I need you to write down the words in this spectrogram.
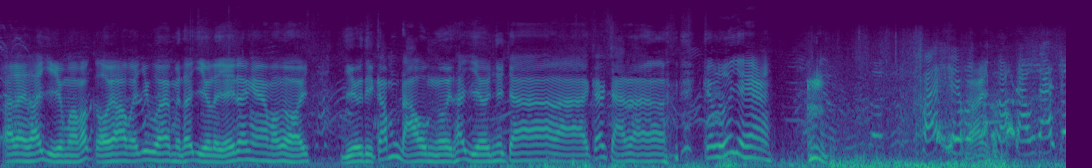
ở đây thả diều mà mắc cười không? Ở dưới quê mình thả diều là vậy đó nghe mọi người. Diều thì cắm đầu người thả diều như cha là kéo chà là kéo lưới vậy ha. Gì Rồi. mà lỗ đầu ta chú.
